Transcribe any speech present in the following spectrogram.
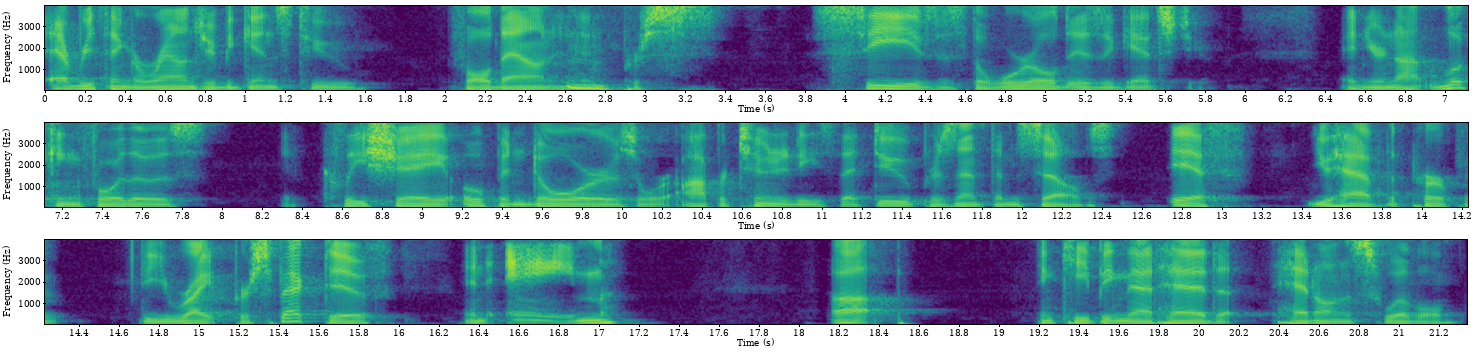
everything around you begins to fall down and it hmm. perceives as the world is against you. And you're not looking for those cliche open doors or opportunities that do present themselves if you have the perp- the right perspective and aim up and keeping that head head on a swivel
